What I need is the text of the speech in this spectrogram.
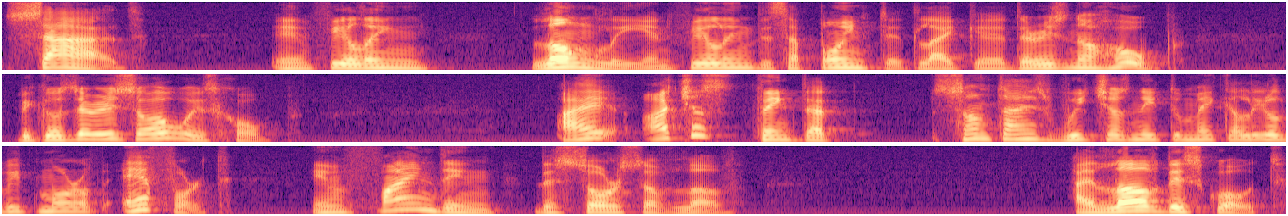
sad and feeling lonely and feeling disappointed, like uh, there is no hope, because there is always hope. I, I just think that sometimes we just need to make a little bit more of effort in finding the source of love. I love this quote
